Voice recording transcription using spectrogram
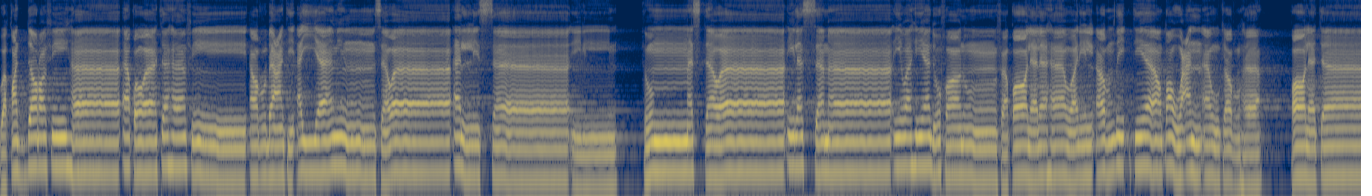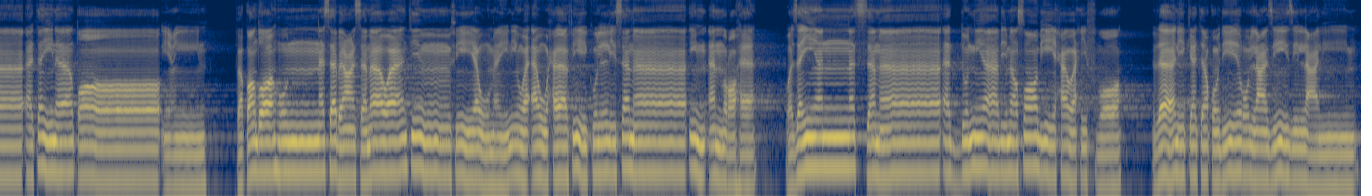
وقدر فيها أقواتها في أربعة أيام سواء للسائلين. ثم استوى إلى السماء وهي دخان فقال لها وللأرض ائتيا طوعا أو كرها. قالتا أتينا طائعين فقضاهن سبع سماوات في يومين وأوحى في كل سماء أمرها وزينا السماء الدنيا بمصابيح وحفظا. ذلك تقدير العزيز العليم.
